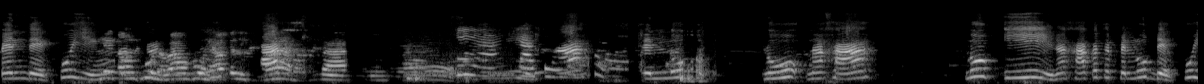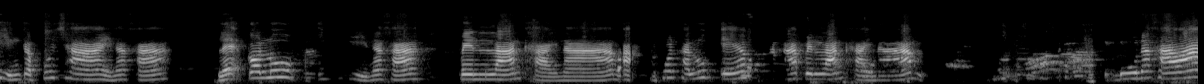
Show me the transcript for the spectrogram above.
เป็นเด็กผู้หญิงนี่ต้องพูดหรือว่าพูดแล้วจะหลีกทางนี่นะคะเป็นรูปรู้นะคะ รูป E นะคะ ก็จะเป็นรูปเด็กผู้หญิงกับผู้ชายนะคะ และก็รูป E นะคะ เป็นร้านขายน้ำอะขอโทษค่ะรูป F นะคะ เป็นร้านขายน้ำดูนะคะว่า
